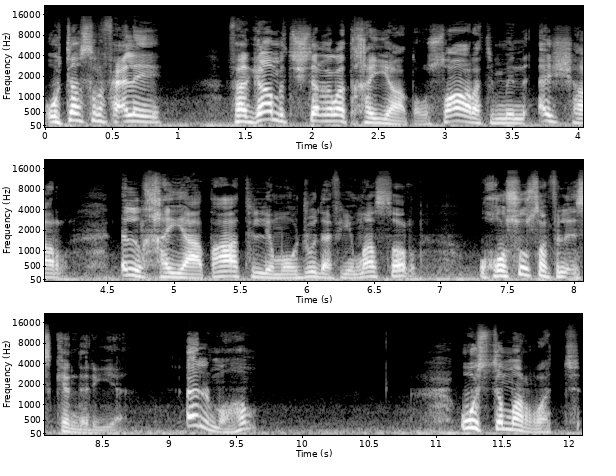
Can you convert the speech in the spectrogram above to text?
وتصرف عليه. فقامت اشتغلت خياطة وصارت من أشهر الخياطات اللي موجودة في مصر وخصوصا في الإسكندرية. المهم واستمرت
